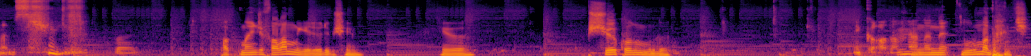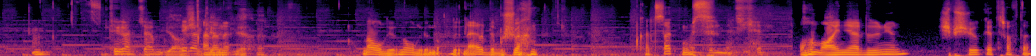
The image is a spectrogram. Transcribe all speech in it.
Lan. Bakmayınca falan mı geliyor öyle bir şey mi? Yo. Bir şey yok oğlum burada. Ne ka- adam ne? Ananı vurma bence. Tek atacağım. Tek Yavşak atacağım. Ananı- herif ya. Ne oluyor ne oluyor ne oluyor? Nerede bu şu an? Kaçsak mı biz? Gelme, gel. Oğlum aynı yerde dönüyorsun. Hiçbir şey yok etrafta.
